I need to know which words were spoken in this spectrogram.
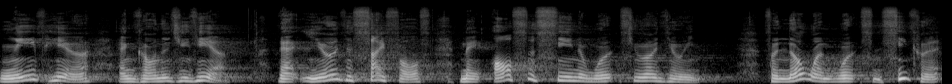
Leave here and go to Judea, that your disciples may also see the works you are doing. For no one works in secret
